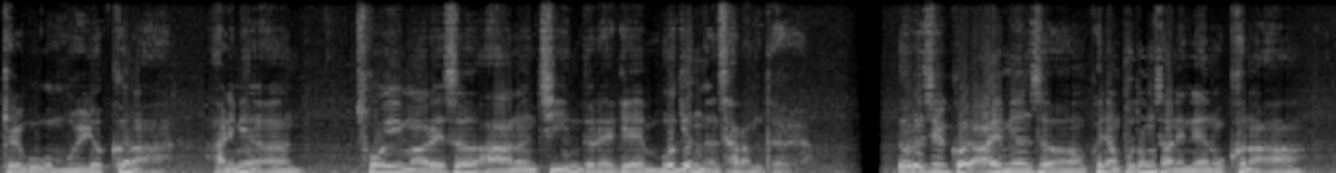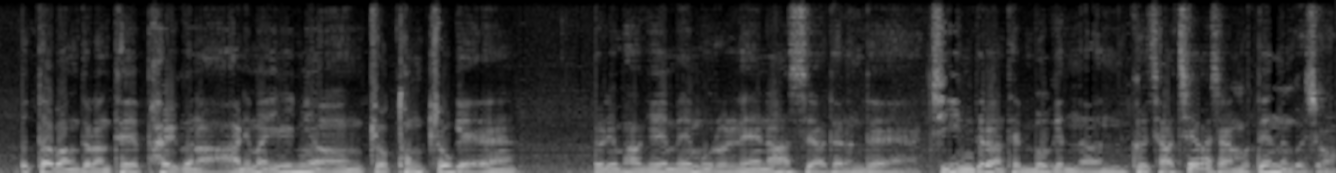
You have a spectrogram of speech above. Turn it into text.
결국은 물렸거나 아니면 소위 말해서 아는 지인들에게 먹였는 사람들 떨어질 걸 알면서 그냥 부동산에 내놓거나 끝다방들한테 팔거나 아니면 일명 교통 쪽에 저렴하게 매물을 내놨어야 되는데 지인들한테 먹였는 그 자체가 잘못됐는 거죠.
